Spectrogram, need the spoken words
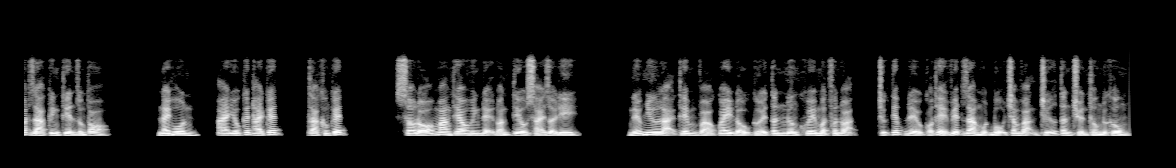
phát ra kinh thiên giống to. Nay hôn, ai yêu kết hai kết, ta không kết. Sau đó mang theo huynh đệ đoàn tiêu sái rời đi. Nếu như lại thêm vào quay đầu cưới tân nương khuê mật phân đoạn, trực tiếp đều có thể viết ra một bộ trăm vạn chữ tân truyền thông được không?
